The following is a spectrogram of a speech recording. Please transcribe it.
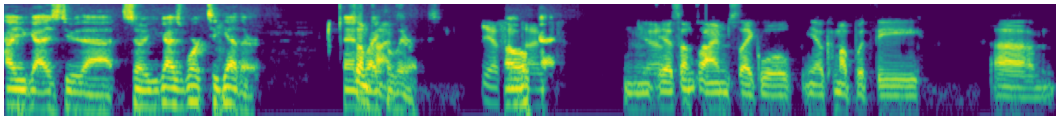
how you guys do that. So you guys work together and write the lyrics. Yeah, Oh, sometimes. okay. Mhm. Yeah. Yeah. sometimes like we'll you know come up with the, um,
